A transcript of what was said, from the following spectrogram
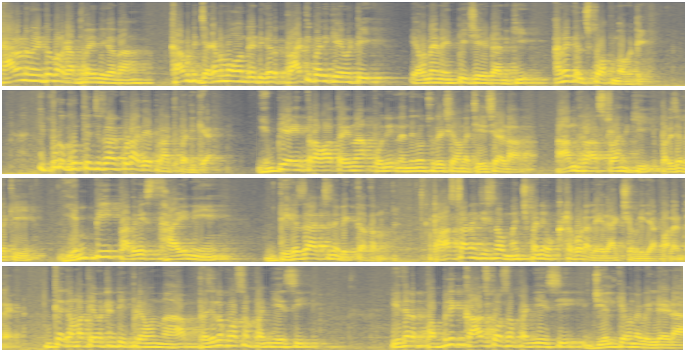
కారణం ఏంటో మనకు అర్థమైంది కదా. కాబట్టి జగన్మోహన్ రెడ్డి గారి ప్రాతిపదిక ఏమిటి? ఎవరినైనా ఎంపీ చేయడానికి అనేది తెలిసిపోతుంది ఒకటి. ఇప్పుడు గుర్తించడానికి కూడా అదే ప్రాతిపదిక. ఎంపీ అయిన తర్వాత అయినా పోనీ నందిగం సురేష్ ఏమైనా చేశాడా? ఆంధ్ర రాష్ట్రానికి ప్రజలకి ఎంపీ పదవి స్థాయిని దిగజార్చిన వ్యక్తి అతను. రాష్ట్రానికి చేసిన మంచి పని ఒక్కటి కూడా లేదు యాక్చువల్గా చెప్పాలంటే. ఇంకా గమ్మత్ ఏమిటంటే ఇప్పుడేమన్నా ప్రజల కోసం పనిచేసి ఏదైనా పబ్లిక్ కాజ్ కోసం పనిచేసి జైలుకి ఏమైనా వెళ్ళాడా?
